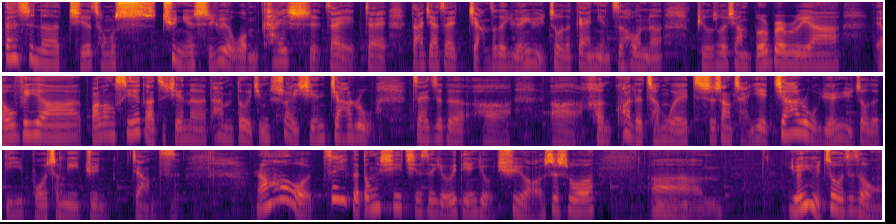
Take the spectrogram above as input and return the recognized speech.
但是呢，其实从十去年十月，我们开始在在大家在讲这个元宇宙的概念之后呢，比如说像 Burberry 啊、LV 啊、Balenciaga 这些呢，他们都已经率先加入，在这个呃呃很快的成为时尚产业加入元宇宙的第一波胜利军这样子。然后这个东西其实有一点有趣哦，是说，呃，元宇宙这种。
